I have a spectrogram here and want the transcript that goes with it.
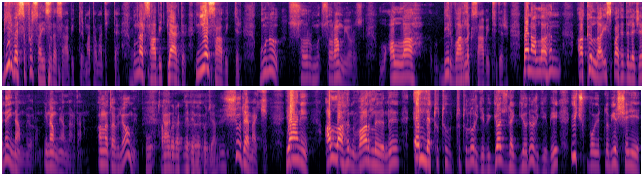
1 ve 0 sayısı da sabittir matematikte. Bunlar sabitlerdir. Niye sabittir? Bunu sor, soramıyoruz. Allah bir varlık sabitidir. Ben Allah'ın akılla ispat edileceğine inanmıyorum. İnanmayanlardanım. Anlatabiliyor muyum? Bu tam olarak ne demek hocam? Şu demek. Yani Allah'ın varlığını elle tutu- tutulur gibi, gözle görür gibi, üç boyutlu bir şeyi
